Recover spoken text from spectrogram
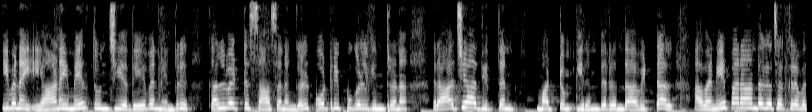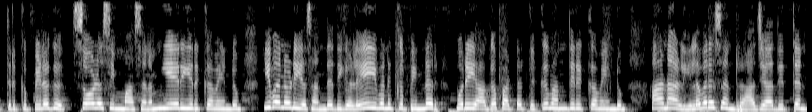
இவனை யானை மேல் துஞ்சிய தேவன் என்று கல்வெட்டு சாசனங்கள் போற்றி புகழ்கின்றன. ராஜ்யாதித்தன் மட்டும் இருந்திருந்தாவிட்டால் அவனே பராந்தக சக்கரவர்த்திற்கு பிறகு சோழ சிம்மாசனம் ஏறி இருக்க வேண்டும். இவனுடைய சந்ததிகளே இவனுக்கு பின்னர் முறையாக பட்டத்துக்கு வந்திருக்க வேண்டும். ஆனால் இளவரசன் ராஜாதித்தன்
